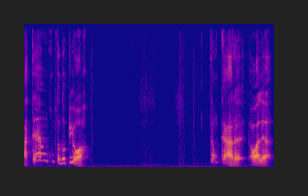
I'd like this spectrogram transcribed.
Até um computador pior. Então, cara, olha,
